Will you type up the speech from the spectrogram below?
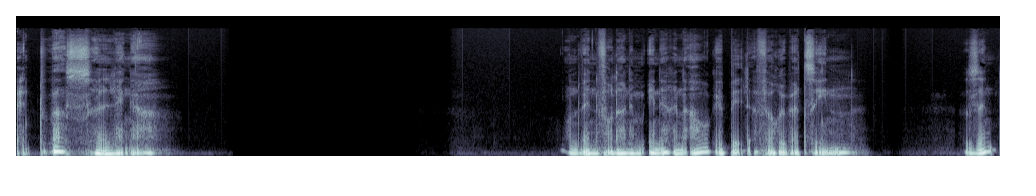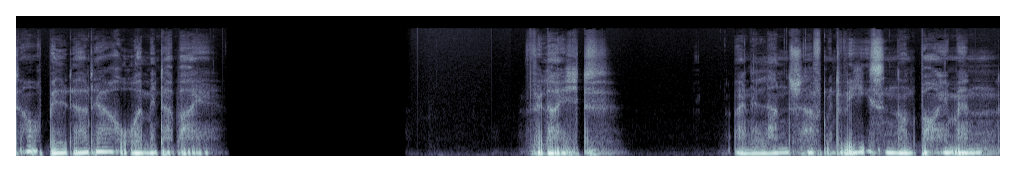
etwas länger. Vor deinem inneren Auge Bilder vorüberziehen, sind auch Bilder der Ruhe mit dabei. Vielleicht eine Landschaft mit Wiesen und Bäumen,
